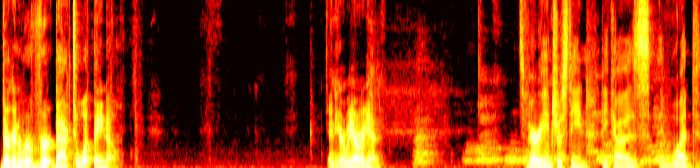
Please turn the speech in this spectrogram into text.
They're going to revert back to what they know. And here we are again. It's very interesting because what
